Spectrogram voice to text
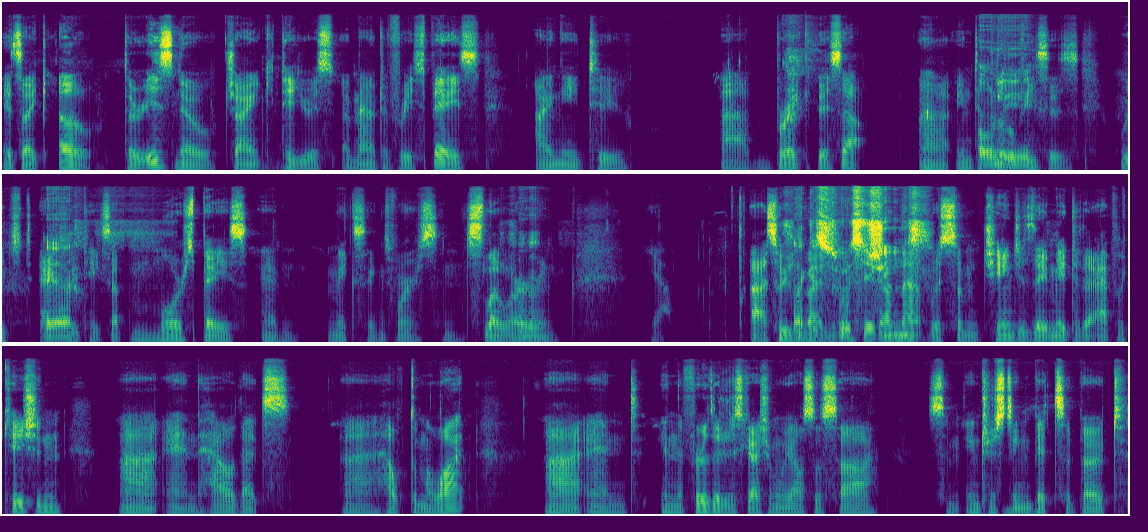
it's like, oh, there is no giant contiguous amount of free space. I need to uh, break this up uh, into little pieces, which actually Yeah. takes up more space and makes things worse and slower. Hmm. And yeah. Uh, so we like provided an update on that with some changes they made to their application uh, and how that's uh, helped them a lot. Uh, and in the further discussion, we also saw some interesting bits about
